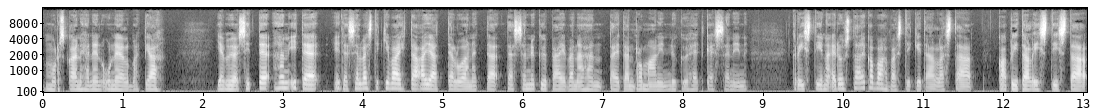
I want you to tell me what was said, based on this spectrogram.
murskaan hänen unelmat ja ja myös sitten hän itse selvästikin vaihtaa ajatteluaan, että tässä nykypäivänä hän, tai tämän romaanin nykyhetkessä, niin Kristiina edustaa aika vahvastikin tällaista kapitalistista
